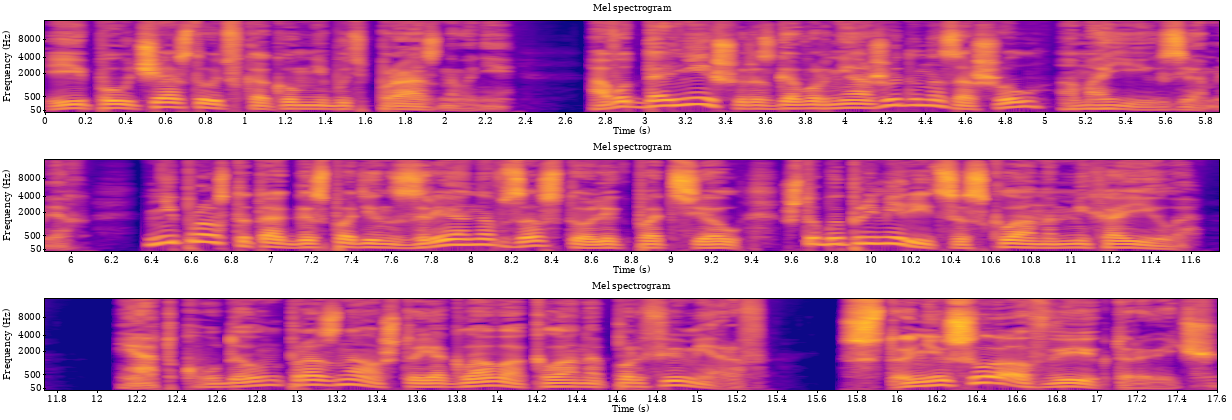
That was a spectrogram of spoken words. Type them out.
и поучаствовать в каком-нибудь праздновании. А вот дальнейший разговор неожиданно зашел о моих землях. Не просто так господин Зрянов за столик подсел, чтобы примириться с кланом Михаила. И откуда он прознал, что я глава клана парфюмеров? «Станислав Викторович,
